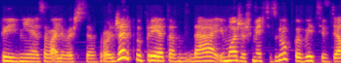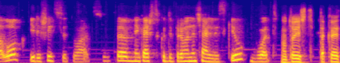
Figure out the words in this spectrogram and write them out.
ты не заваливаешься в роль жертвы при этом, да, и можешь вместе с группой выйти в диалог и решить ситуацию. Это, мне кажется, какой-то первоначальный скилл, вот. Ну, то есть такая,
